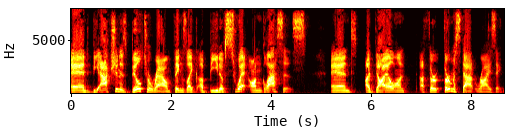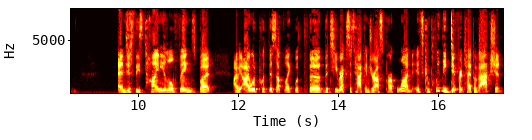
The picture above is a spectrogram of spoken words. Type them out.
and the action is built around things like a bead of sweat on glasses and a dial on a ther- thermostat rising and just these tiny little things but i mean i would put this up like with the the t-rex attack in jurassic park 1 it's completely different type of action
